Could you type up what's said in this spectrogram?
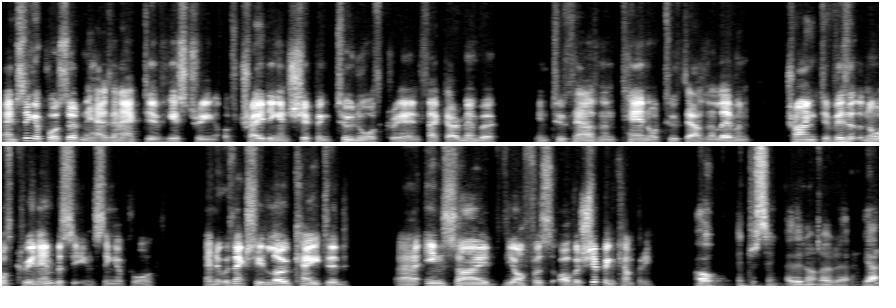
And Singapore certainly has an active history of trading and shipping to North Korea. In fact, I remember in 2010 or 2011 trying to visit the North Korean embassy in Singapore, and it was actually located uh, inside the office of a shipping company. Oh, interesting. I did not know that. Yeah.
